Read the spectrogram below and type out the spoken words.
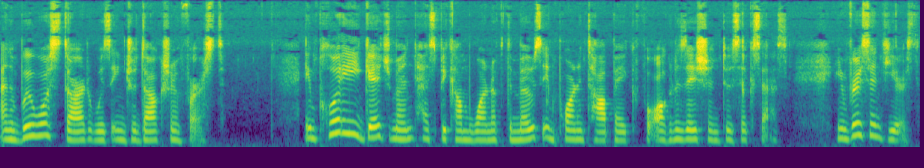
and we will start with introduction first. Employee engagement has become one of the most important topics for organization to success. In recent years,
